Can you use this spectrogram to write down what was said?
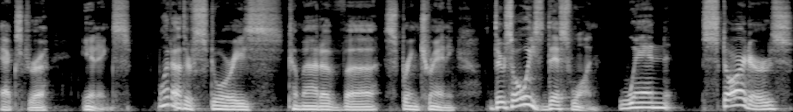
extra innings. What other stories come out of uh, spring training? There's always this one when starters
